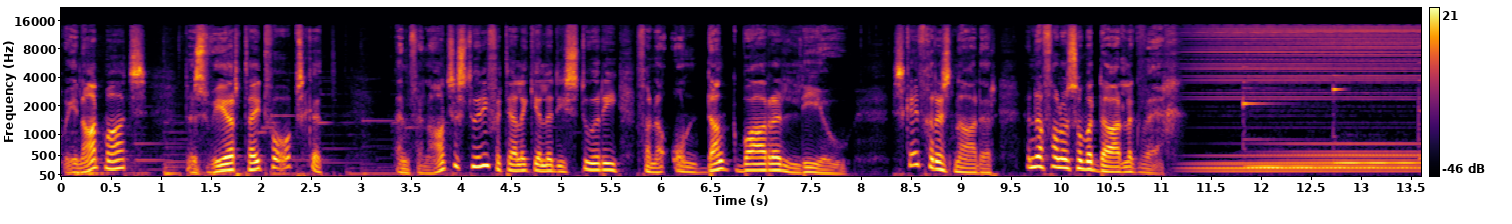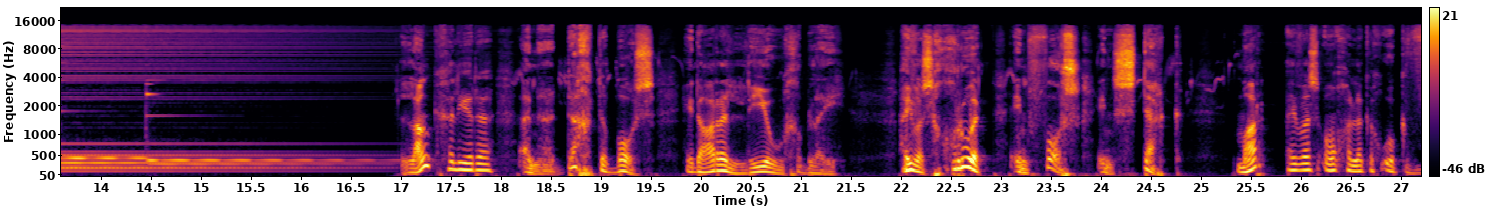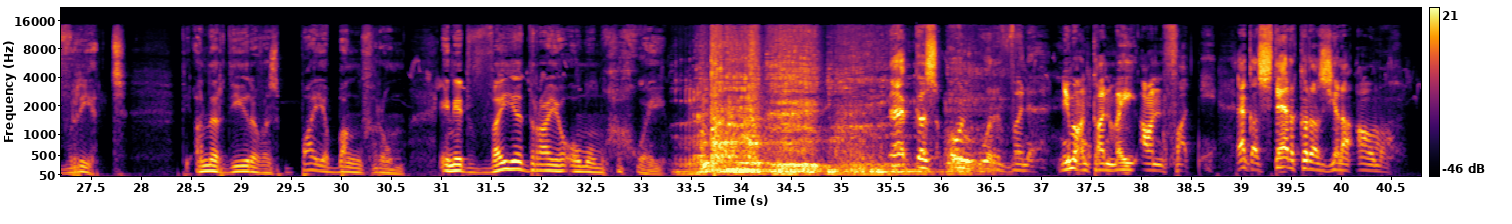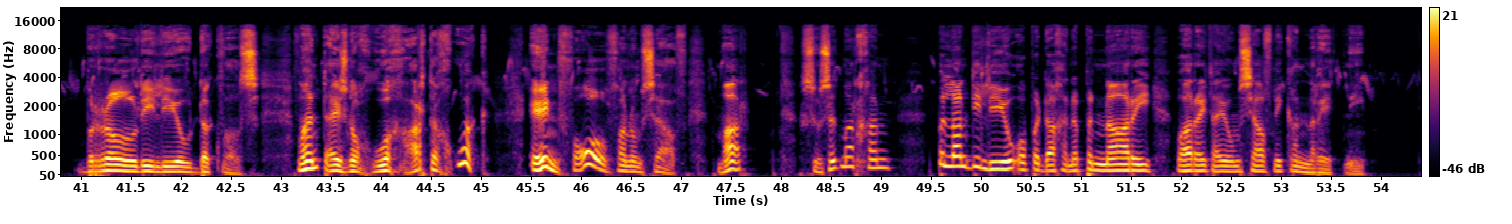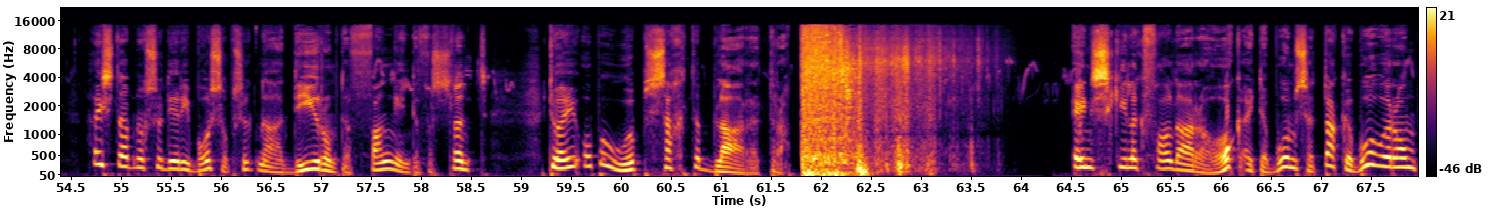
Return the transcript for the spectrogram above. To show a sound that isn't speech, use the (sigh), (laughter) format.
Goeienaand maats. Dis weer tyd vir opskud. In vanaand se storie vertel ek julle die storie van 'n ondankbare leeu. Skyf gerus nader en dan val ons sommer dadelik weg. Lank gelede in 'n digte bos het daar 'n leeu gebly. Hy was groot en fors en sterk, maar hy was ongelukkig ook wreed. Die ander diere was baie bang vir hom en het wye draaie om hom gegooi. Ek is onoorwinne. Niemand kan my aanvat nie. Ek is sterker as julle almal. Brul die leeu dikwels, want hy is nog hooghartig ook en vol van homself. Maar soos dit maar gaan, beland die leeu op 'n dag in 'n penarie waaruit hy homself nie kan red nie. Hy stap nog so deur die bos op soek na 'n dier om te vang en te verslind, toe hy op 'n hoop sagte blare trap. En skielik val daar 'n hok uit 'n boom se takke bo oor hom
